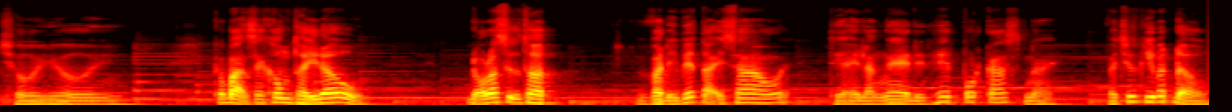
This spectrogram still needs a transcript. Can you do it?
Trời ơi các bạn sẽ không thấy đâu. Đó là sự thật. Và để biết tại sao ấy thì hãy lắng nghe đến hết podcast này. Và trước khi bắt đầu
